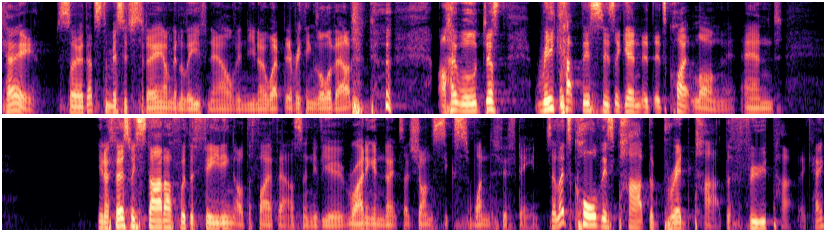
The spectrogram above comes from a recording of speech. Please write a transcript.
Okay, so that's the message today. I'm going to leave now, and you know what everything's all about. I will just recap this. Is again, it, it's quite long, and you know, first we start off with the feeding of the five thousand. If you're writing in notes, that's John six one to fifteen. So let's call this part the bread part, the food part. Okay.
